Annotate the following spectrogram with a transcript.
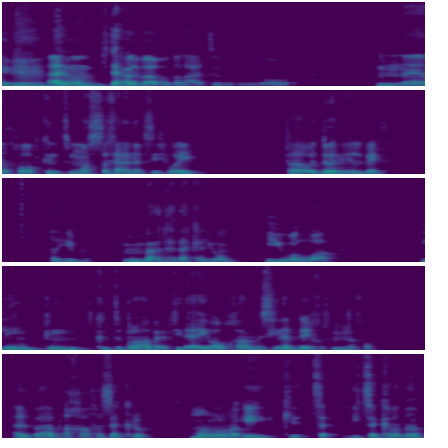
المهم فتحوا الباب وطلعت و... من الخوف كنت موسخ على نفسي شوي فودوني للبيت. طيب من بعد هذاك اليوم إي والله لين كنت برابع ابتدائي أو خامس هنا بدا يخف من الخوف. الباب أخاف أسكره مرة يتسكر الباب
